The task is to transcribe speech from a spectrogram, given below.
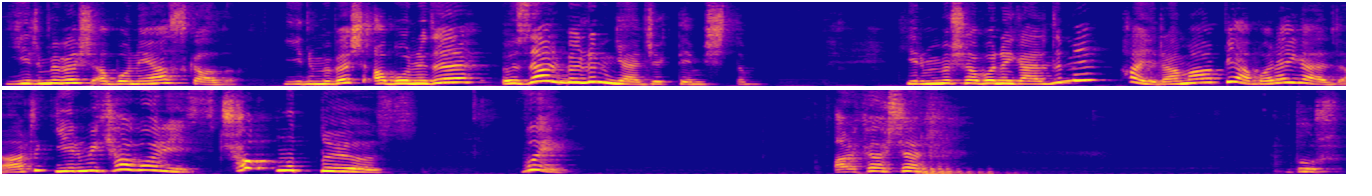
25 aboneye az kaldı. 25 abonede özel bölüm gelecek demiştim. 25 abone geldi mi? Hayır ama bir abone geldi. Artık 22 aboneyiz. Çok mutluyuz. Vay. Arkadaşlar. Dur.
